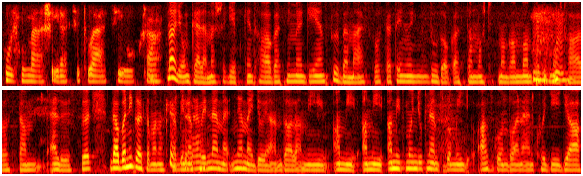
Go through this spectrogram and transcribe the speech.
húzni más életszituációkra. Nagyon kellemes egyébként hallgatni meg ilyen fülbemászó, tehát én úgy dudogattam most itt magamban, pedig mm-hmm. most hallottam először, de abban igaza van a Szabinak, hogy nem, nem egy olyan dal, ami, ami, ami, amit mondjuk nem tudom, így azt gondolnánk, hogy így a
